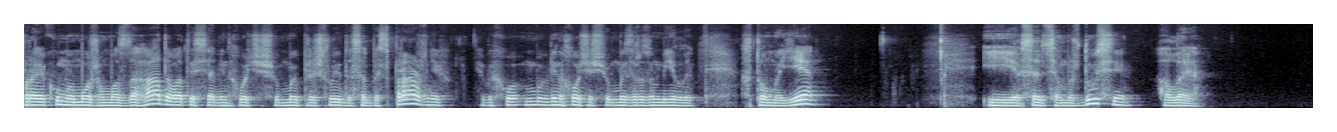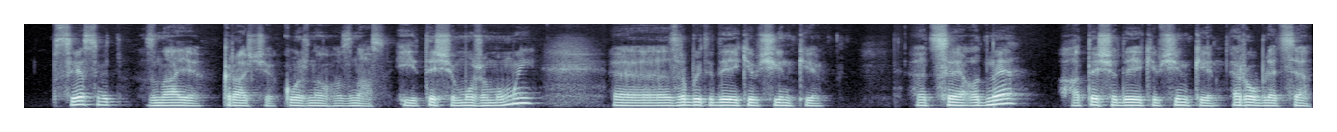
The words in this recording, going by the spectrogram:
про яку ми можемо здогадуватися. Він хоче, щоб ми прийшли до себе справжніх. Він хоче, щоб ми зрозуміли, хто ми є. І все в цьому ж дусі, але Всесвіт знає краще кожного з нас. І те, що можемо ми е, зробити деякі вчинки, е, це одне. А те, що деякі вчинки робляться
